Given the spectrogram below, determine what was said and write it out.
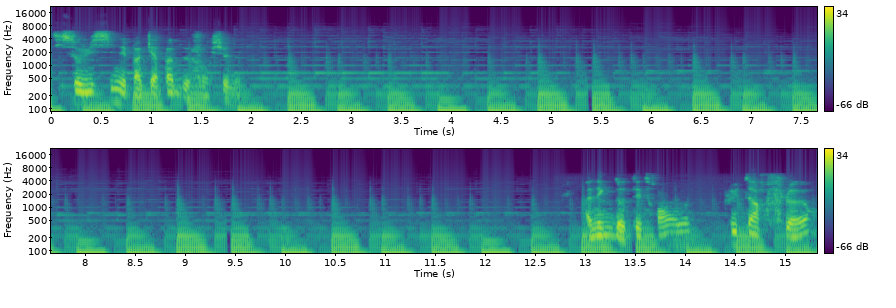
si celui-ci n'est pas capable de fonctionner. Anecdote étrange, plus tard Fleur,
